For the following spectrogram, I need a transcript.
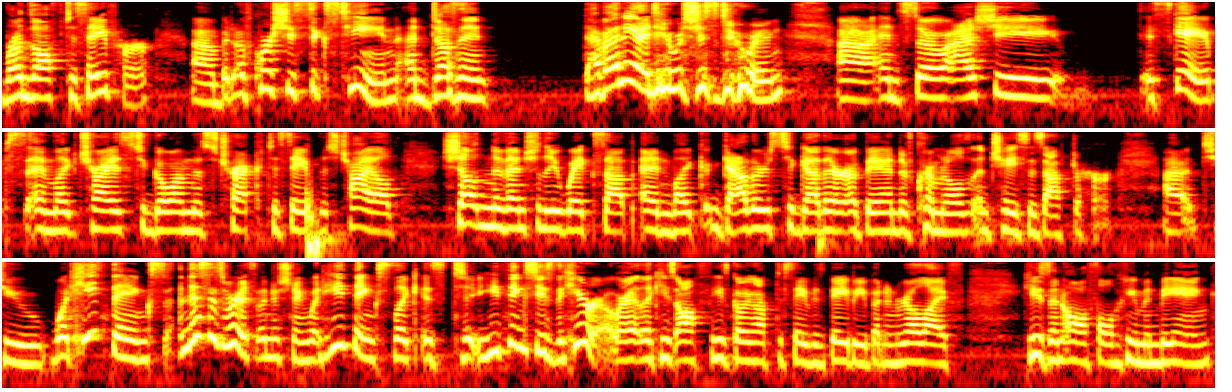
runs off to save her. Um, but of course, she's 16 and doesn't have any idea what she's doing. Uh, and so as she escapes and like tries to go on this trek to save this child, Shelton eventually wakes up and like gathers together a band of criminals and chases after her uh, to what he thinks. And this is where it's interesting. What he thinks like is to, he thinks he's the hero, right? Like he's off, he's going off to save his baby, but in real life, he's an awful human being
